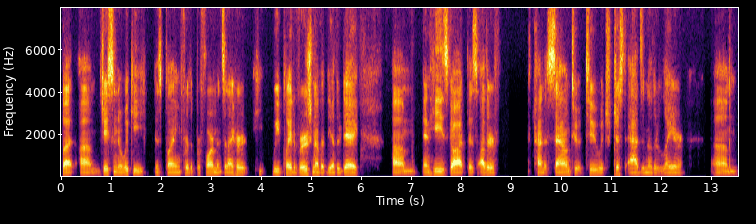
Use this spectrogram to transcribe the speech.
but um jason nowicki is playing for the performance. And i heard he we played a version of it the other day um and he's got this other kind of sound to it too which just adds another layer um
